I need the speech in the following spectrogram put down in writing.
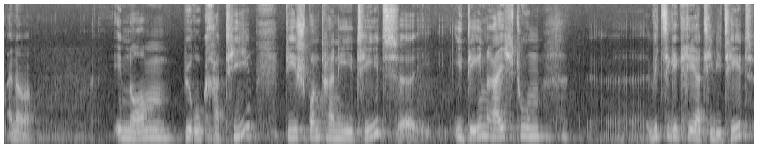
einer enormen Bürokratie, die Spontaneität, äh, Ideenreichtum, äh, witzige Kreativität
